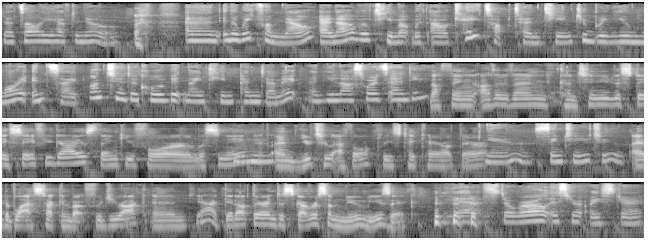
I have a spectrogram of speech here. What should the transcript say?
That's all you have to know. and in a week from now, Anna will team up with our K Top 10 team to bring you more insight onto the COVID 19 pandemic. Any last words, Andy? Nothing other than continue to stay safe, you guys. Thank you for listening. Mm-hmm. And you too, Ethel. Please take care out there. Yeah, same to you too. I had a blast talking about Fuji Rock, and yeah, get out there and discover some new music. yes, the world is your oyster.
